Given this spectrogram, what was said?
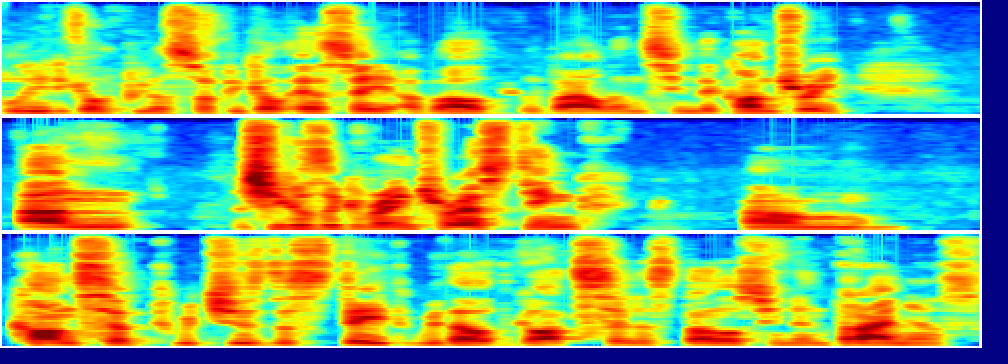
political philosophical essay about the violence in the country. And she has like a very interesting um, concept, which is the state without guts, el Estado sin entrañas.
